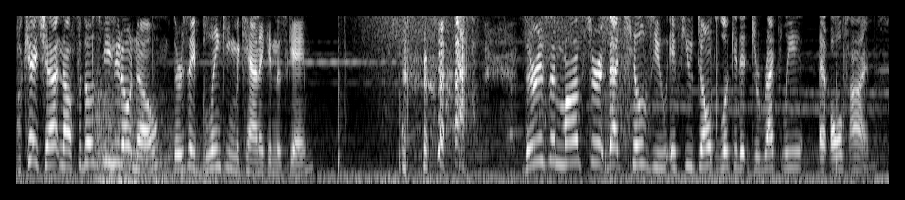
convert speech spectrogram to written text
Okay, chat. Now, for those of you who don't know, there's a blinking mechanic in this game. there is a monster that kills you if you don't look at it directly at all times.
